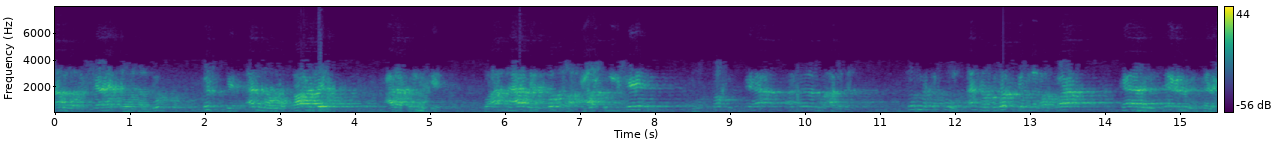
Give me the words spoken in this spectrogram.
هو الشاهد هو الدب تثبت أنه قادر على كل شيء وأن هذه القدرة على كل شيء متصف بها أبدا وأبدا. ثم تقول أنه بوقت من الأوقات كان الفعل ممتنع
